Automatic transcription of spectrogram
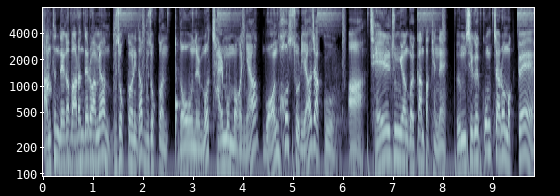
암튼 내가 말한 대로 하면 무조건이다 무조건. 너 오늘 뭐 잘못 먹었냐? 뭔 헛소리야 자꾸. 아 제일 중요한 걸 깜빡했네. 음식을 공짜로 먹되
